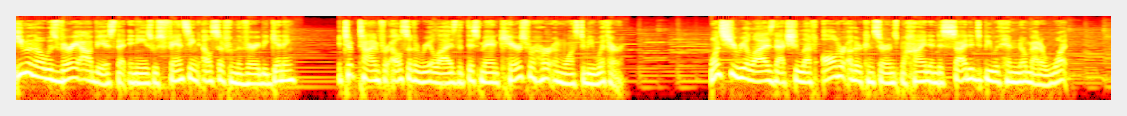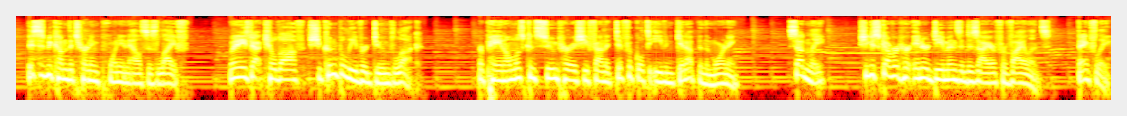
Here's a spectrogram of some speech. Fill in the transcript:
even though it was very obvious that Ennis was fancying Elsa from the very beginning, it took time for Elsa to realize that this man cares for her and wants to be with her. Once she realized that she left all her other concerns behind and decided to be with him no matter what, this has become the turning point in Elsa's life. When Ennis got killed off, she couldn't believe her doomed luck. Her pain almost consumed her as she found it difficult to even get up in the morning. Suddenly, she discovered her inner demons and desire for violence. Thankfully,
